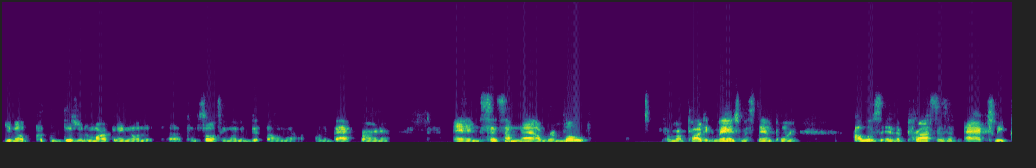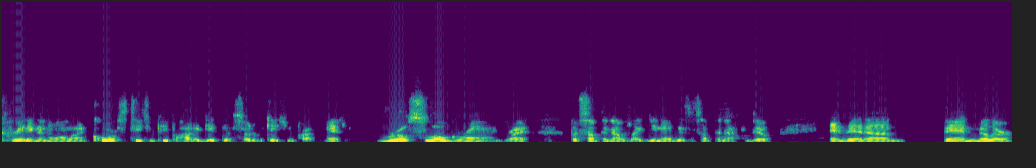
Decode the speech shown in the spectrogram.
you know, put the digital marketing on the uh, consulting on the on the on the back burner. And since I'm now remote from a project management standpoint, I was in the process of actually creating an online course teaching people how to get their certification in project management. Real slow grind, right? But something I was like, you know, this is something I can do. And then um, Than Merrill,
